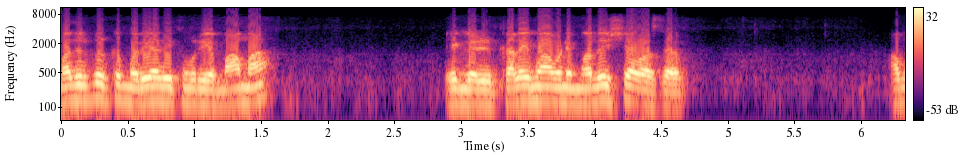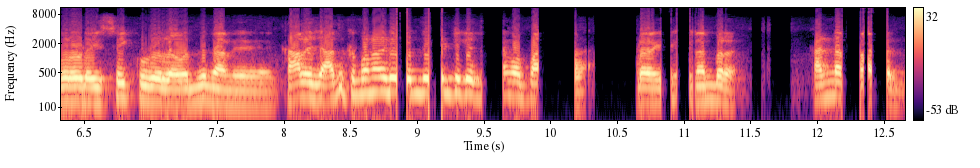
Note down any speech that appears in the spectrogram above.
மதிப்பிற்கும் மரியாதைக்கும் உரிய மாமா. எங்கள் கலைமாமணி மலேசியா வாசர் அவரோட இசைக்குழுல வந்து நான் காலேஜ் அதுக்கு முன்னாடி வந்து வீட்டுக்கு தெரியாம நண்பர் கண்ணன்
